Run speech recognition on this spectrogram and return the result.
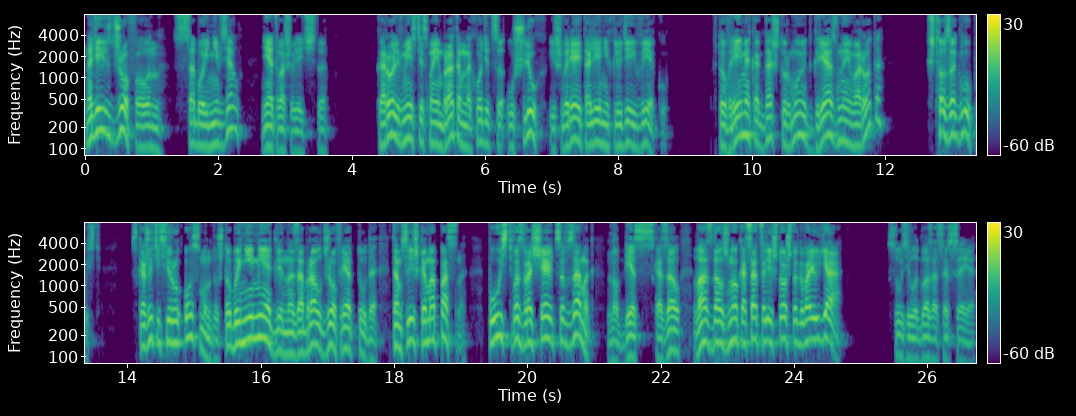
«Надеюсь, Джоффа он с собой не взял?» «Нет, Ваше Величество. Король вместе с моим братом находится у шлюх и швыряет оленях людей в реку. В то время, когда штурмуют грязные ворота? Что за глупость? Скажите Сиру Осмунду, чтобы немедленно забрал Джоффри оттуда. Там слишком опасно. Пусть возвращаются в замок. Но бес сказал, вас должно касаться лишь то, что говорю я. Сузила глаза Серсея.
